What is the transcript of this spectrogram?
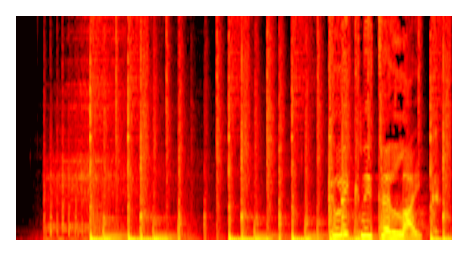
Kliknite like,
